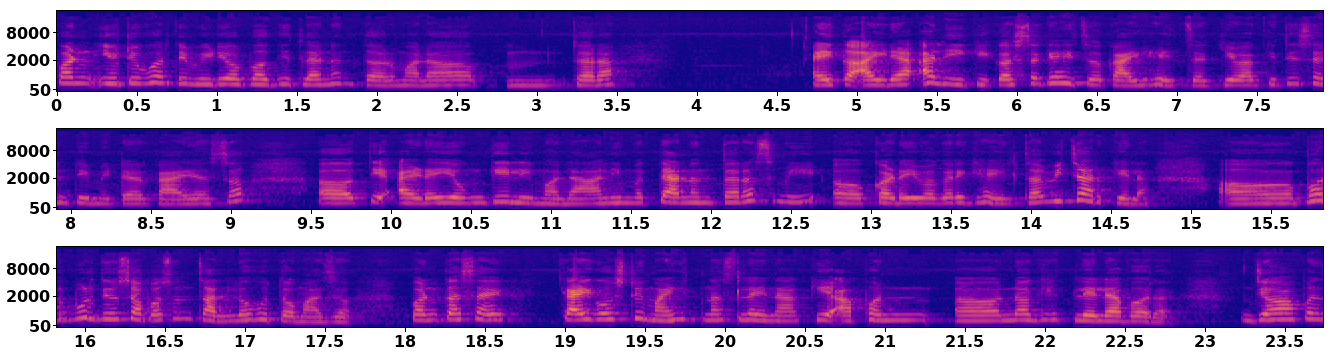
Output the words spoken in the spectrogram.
पण यूट्यूबवरती व्हिडिओ बघितल्यानंतर मला जरा एक आयडिया आली की कसं घ्यायचं काय घ्यायचं किंवा किती सेंटीमीटर काय असं ती आयडिया येऊन गेली मला आणि मग त्यानंतरच मी कढई वगैरे घ्यायचा विचार केला. भरपूर दिवसापासून चाललं होतं माझं. पण कसं आहे काही गोष्टी माहीत नसले ना की आपण न घेतलेल्या बरं. जेव्हा आपण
